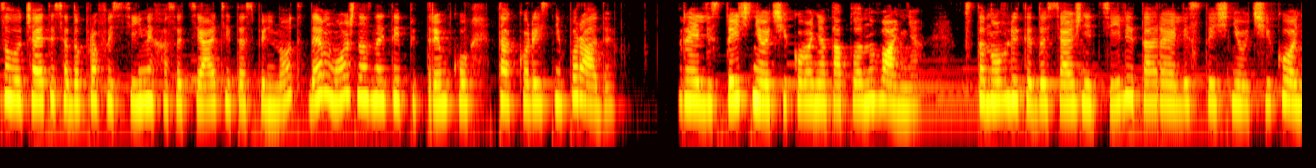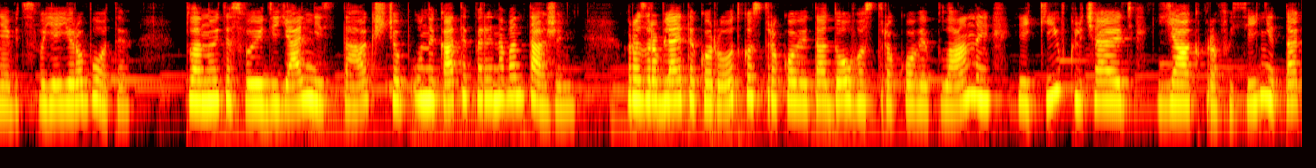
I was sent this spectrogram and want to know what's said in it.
Залучайтеся до професійних асоціацій та спільнот, де можна знайти підтримку та корисні поради. Реалістичні очікування та планування. Встановлюйте досяжні цілі та реалістичні очікування від своєї роботи. Плануйте свою діяльність так, щоб уникати перенавантажень. Розробляйте короткострокові та довгострокові плани, які включають як професійні, так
